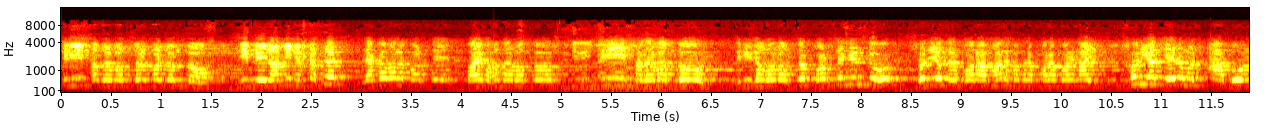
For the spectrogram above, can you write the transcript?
ত্রিশ হাজার বছর পর্যন্ত জিব্রাইল আমিনের কাছে লেখাপড়া করতে কয়েক হাজার বছর, ত্রিশ হাজার বছর, ত্রিশ হাজার বছর করছে কিন্তু শরীয়তের পড়া মারে পাতার পড়া পড়া নাই। শরীয়ত এরকম আগুন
